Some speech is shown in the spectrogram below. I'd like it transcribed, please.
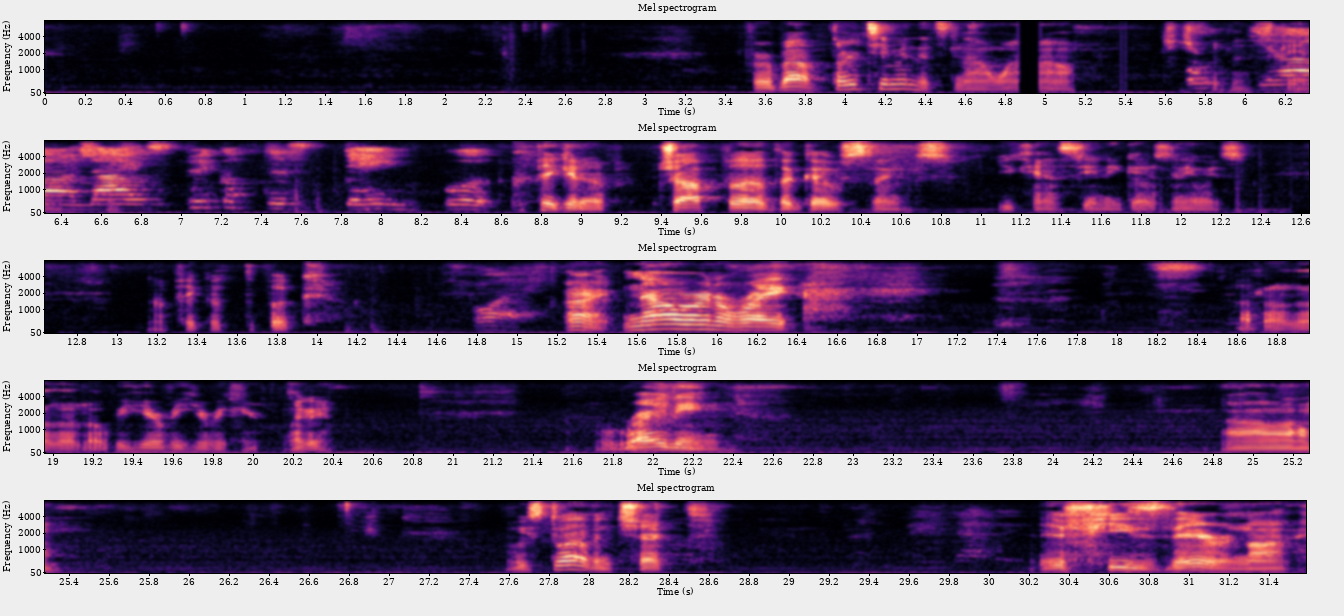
For about 13 minutes now. Wow. Just Oh for this yeah, game. now let's pick up this dang book. Pick it up. Drop uh, the ghost things. You can't see any ghosts, anyways. Now pick up the book. What? All right, now we're gonna write. Over here, over here, over here. Okay. Writing. Um. We still haven't checked if he's there or not.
